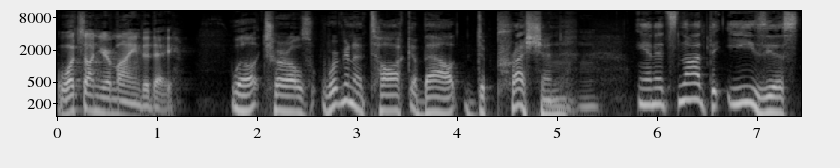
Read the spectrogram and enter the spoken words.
what's on your mind today? Well, Charles, we're going to talk about depression. Mm-hmm. And it's not the easiest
